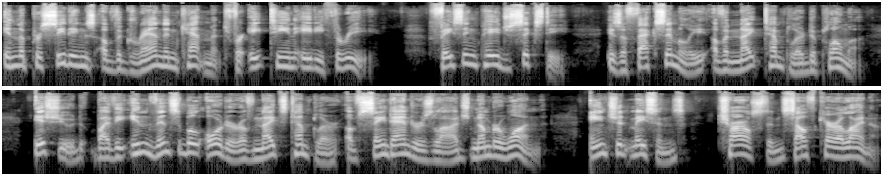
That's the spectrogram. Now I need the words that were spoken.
In the proceedings of the Grand Encampment for 1883, facing page 60 is a facsimile of a Knight Templar diploma issued by the Invincible Order of Knights Templar of St. Andrew's Lodge No. 1, Ancient Masons, Charleston, South Carolina,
